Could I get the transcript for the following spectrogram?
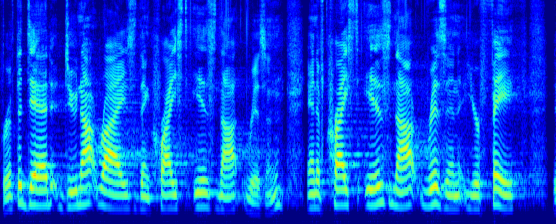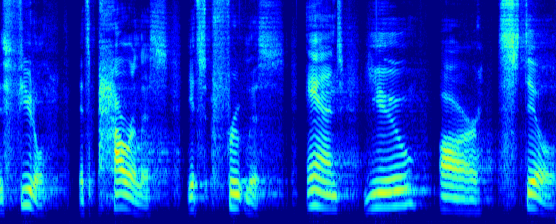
For if the dead do not rise, then Christ is not risen. And if Christ is not risen, your faith is futile, it's powerless, it's fruitless, and you are still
